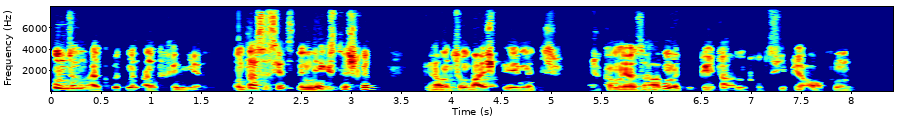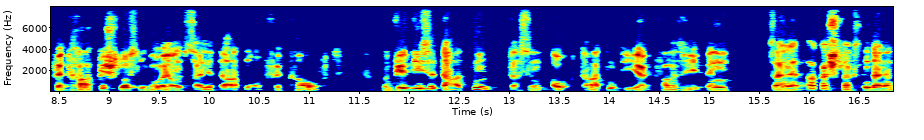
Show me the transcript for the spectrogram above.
unseren Algorithmen antrainieren. Und das ist jetzt der nächste Schritt. Wir haben zum Beispiel mit, kann man ja sagen, mit Peter im Prinzip ja auch einen Vertrag geschlossen, wo er uns seine Daten auch verkauft. Und wir diese Daten, das sind auch Daten, die er quasi in seine Ackerschlags, in, deiner,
